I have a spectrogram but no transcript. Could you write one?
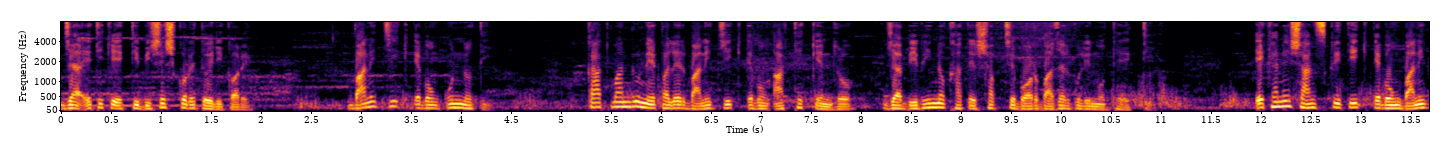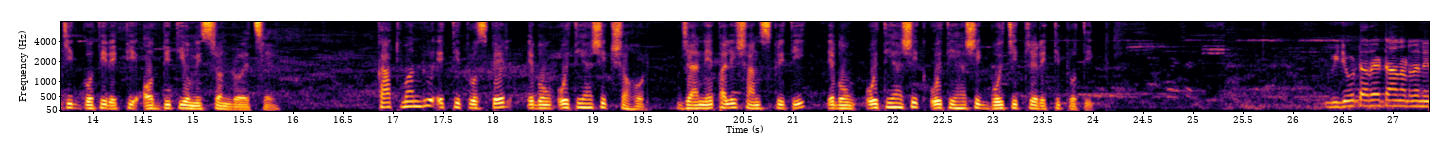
যা এটিকে একটি বিশেষ করে তৈরি করে। বাণিজ্যিক এবং উন্নতি। কাঠমান্ডু নেপালের বাণিজ্যিক এবং আর্থিক কেন্দ্র, যা বিভিন্ন খাতের সবচেয়ে বড় বাজারগুলির মধ্যে একটি। এখানে সাংস্কৃতিক এবং বাণিজ্যিক গতির একটি অদ্বিতীয় মিশ্রণ রয়েছে। কাঠমান্ডু একটি প্রস্পের এবং ঐতিহাসিক শহর। যা নেপালি সংস্কৃতি এবং ঐতিহাসিক ঐতিহাসিক বৈচিত্র্যের একটি প্রতীক। ভিডিওটারে টানাটানি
